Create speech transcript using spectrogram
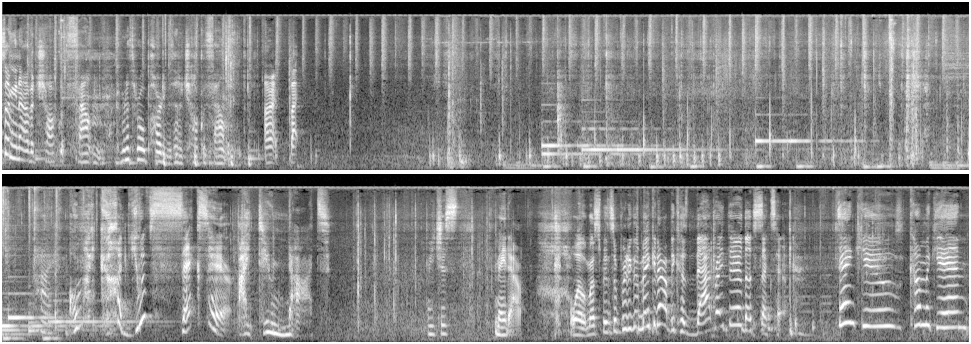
Of I'm gonna have a chocolate fountain. I'm gonna throw a party without a chocolate fountain. All right, bye. Hi. Oh my god, you have sex hair. I do not. We just made out. Well, it must have been some pretty good making out because that right there, that's sex hair. Thank you. Come again.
